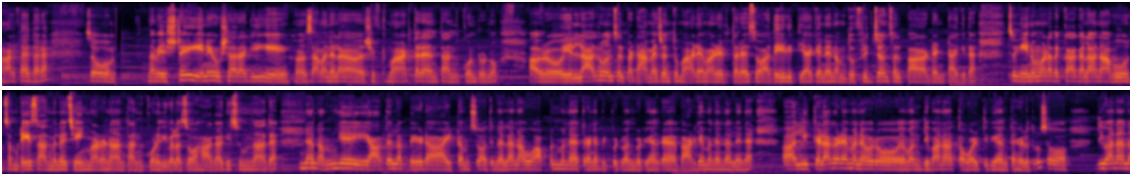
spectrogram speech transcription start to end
ಮಾಡ್ತಾ ಇದ್ದಾರೆ. ಸೊ ನಾವು ಎಷ್ಟೇ ಏನೇ ಹುಷಾರಾಗಿ ಸಾಮಾನೆಲ್ಲ ಶಿಫ್ಟ್ ಮಾಡ್ತಾರೆ ಅಂತ ಅಂದ್ಕೊಂಡ್ರು ಅವರು ಎಲ್ಲಾದರೂ ಒಂದು ಸ್ವಲ್ಪ ಡ್ಯಾಮೇಜ್ ಅಂತೂ ಮಾಡೇ ಮಾಡಿರ್ತಾರೆ. ಸೊ ಅದೇ ರೀತಿಯಾಗೇ ನಮ್ಮದು ಫ್ರಿಜ್ ಒಂದು ಸ್ವಲ್ಪ ಡೆಂಟ್ ಆಗಿದೆ. ಸೊ ಏನೂ ಮಾಡೋದಕ್ಕಾಗಲ್ಲ. ನಾವು ಸಮ್ ಡೇಸ್ ಆದಮೇಲೆ ಚೇಂಜ್ ಮಾಡೋಣ ಅಂತ ಅಂದ್ಕೊಂಡಿದ್ದೀವಲ್ಲ ಸೊ ಹಾಗಾಗಿ ಸುಮ್ಮನೆ ಅದೇ. ಇನ್ನು ನಮಗೆ ಯಾವುದೆಲ್ಲ ಬೇಡ ಐಟಮ್ಸು ಅದನ್ನೆಲ್ಲ ನಾವು ಅಪ್ಪನ ಮನೆ ಹತ್ರನೇ ಬಿಟ್ಬಿಟ್ಟು ಬಂದ್ಬಿಟ್ವಿ. ಅಂದರೆ ಬಾಡಿಗೆ ಮನೆಯಲ್ಲೇ ಅಲ್ಲಿ ಕೆಳಗಡೆ ಮನೆಯವರು ಒಂದು ದಿವಾನ ತೊಗೊಳ್ತೀವಿ ಅಂತ ಹೇಳಿದ್ರು. ಸೊ ದಿವಾನನ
